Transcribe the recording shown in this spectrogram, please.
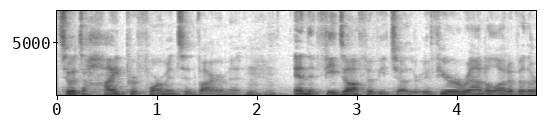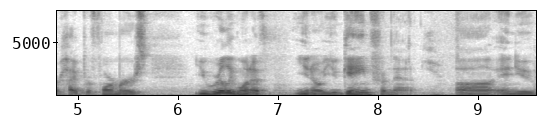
So it's a high performance environment Mhm. and it feeds off of each other. If you're around a lot of other high performers, you really want to, you know, you gain from that, uh, and you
